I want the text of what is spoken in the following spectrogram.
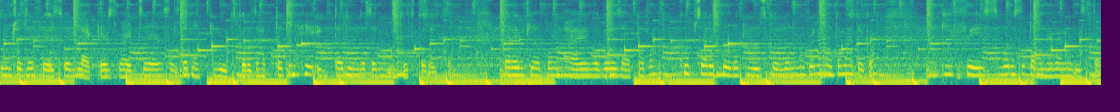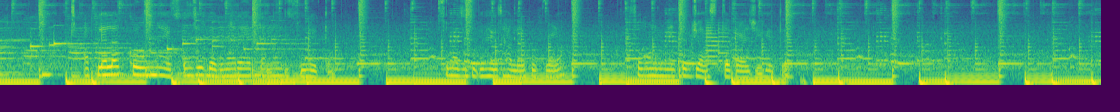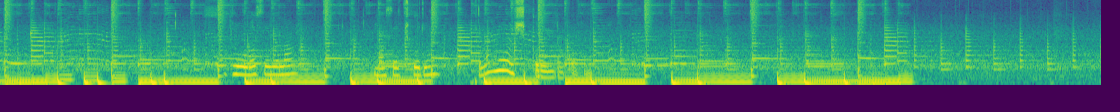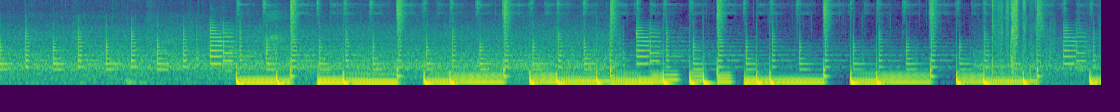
तुमच्या जे फेसवर ब्लॅकेट्स व्हाईट जे असेल तर नक्की यूज करायचं. हप्त्यातून हे एकदा दोनदा तरी यूजच करायचं कारण की आपण बाहेर वगैरे जातो आपण खूप सारे प्रोडक्ट यूज करतो. आणि मग ते काय होतं माहिती आहे का की फेसवर असं दाणे दाणे दिसतात. आपल्याला कळून नाही पण जे बघणारे आहेत त्यांना दिसून येतं. सो माझ्यासोबत हे झालं आहे खूप वेळा. सो म्हणून मी तर जास्त काळजी घेते. थोडंसं त्याला मसाज करून त्याला वॉश करून टाकू आपण.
